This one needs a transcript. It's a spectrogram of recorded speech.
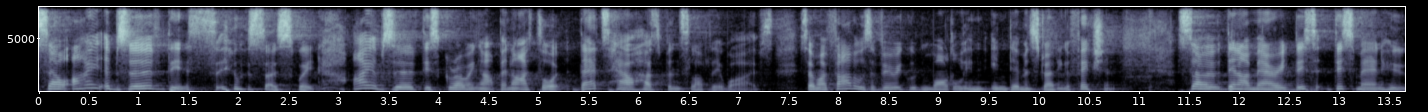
So I observed this. It was so sweet. I observed this growing up, and I thought that's how husbands love their wives. So my father was a very good model in, in demonstrating affection. So then I married this, this man who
